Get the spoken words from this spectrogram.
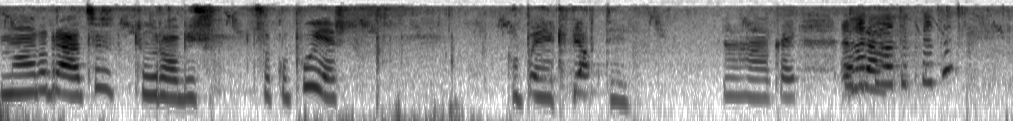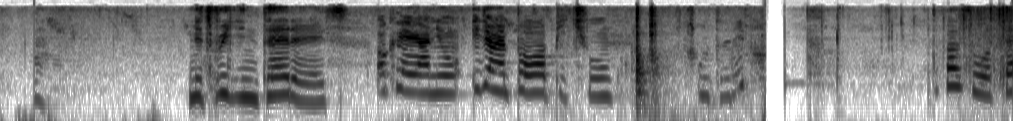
No dobra, a co tu robisz? Co kupujesz? Kupuję kwiaty. Aha, okej. A Dobra. kwiaty? Nie twój interes. Okej, Aniu, idziemy po piciu. Dwa złote.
